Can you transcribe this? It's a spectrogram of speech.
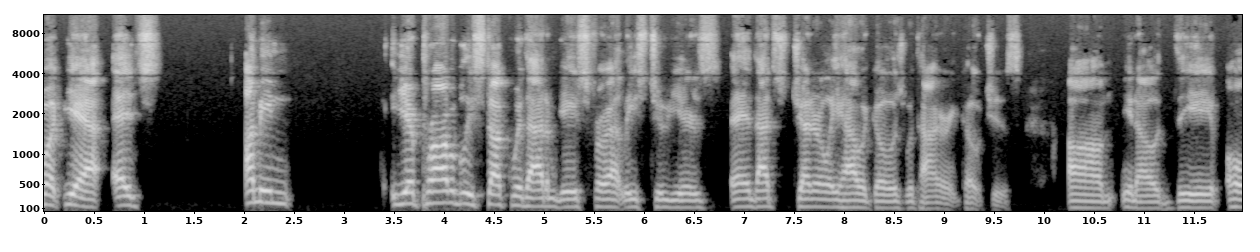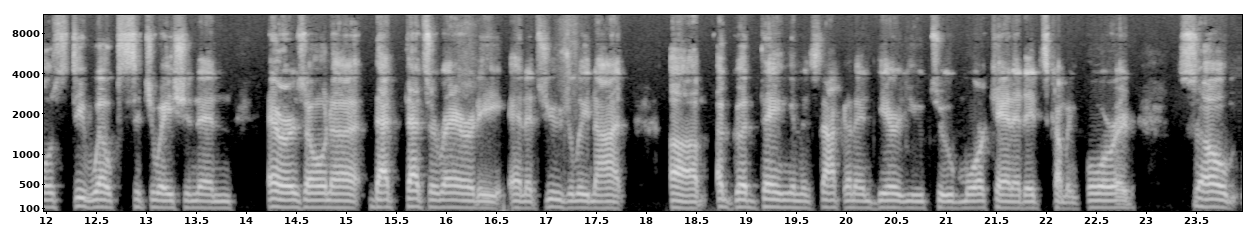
but yeah, it's. I mean, you're probably stuck with Adam Gase for at least two years, and that's generally how it goes with hiring coaches. Um, you know, the whole Steve Wilks situation in Arizona, that that's a rarity and it's usually not uh, a good thing and it's not going to endear you to more candidates coming forward. So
